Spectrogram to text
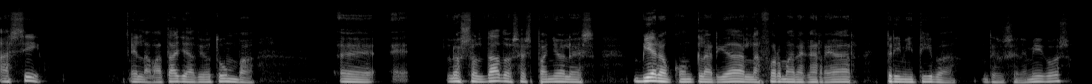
Así, en la batalla de Otumba, eh, eh, los soldados españoles vieron con claridad la forma de guerrear primitiva de sus enemigos,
